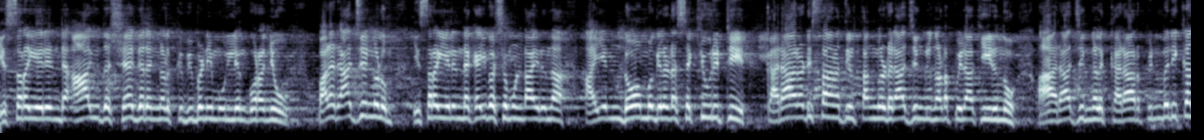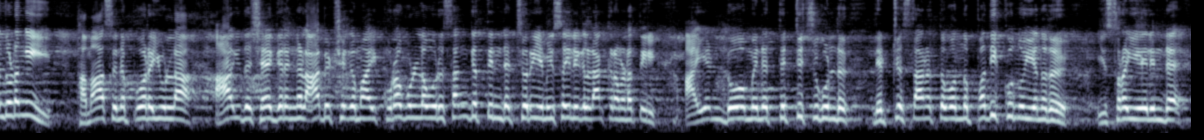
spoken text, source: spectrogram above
ഇസ്രയേലിന്റെ ആയുധ ശേഖരങ്ങൾക്ക് വിപണി മൂല്യം കുറഞ്ഞു. പല രാജ്യങ്ങളും ഇസ്രയേലിന്റെ കൈവശമുണ്ടായിരുന്ന അയൻ ഡോമുകളുടെ സെക്യൂരിറ്റി കരാറടിസ്ഥാനത്തിൽ തങ്ങളുടെ രാജ്യങ്ങൾ നടപ്പിലാക്കിയിരുന്നു. ആ രാജ്യങ്ങൾ കരാർ പിൻവലിക്കാൻ തുടങ്ങി. ഹമാസിനെ പോലെയുള്ള ആയുധ ശേഖരങ്ങൾ ആപേക്ഷികമായി കുറവുള്ള ഒരു സംഘത്തിന്റെ ചെറിയ മിസൈലുകളുടെ ആക്രമണത്തിൽ അയൺ ഡോമിനെ തെറ്റിച്ചുകൊണ്ട് ലക്ഷ്യസ്ഥാനത്ത് വന്ന് പതിക്കുന്നു എന്നത് ഇസ്രയേലിന്റെ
